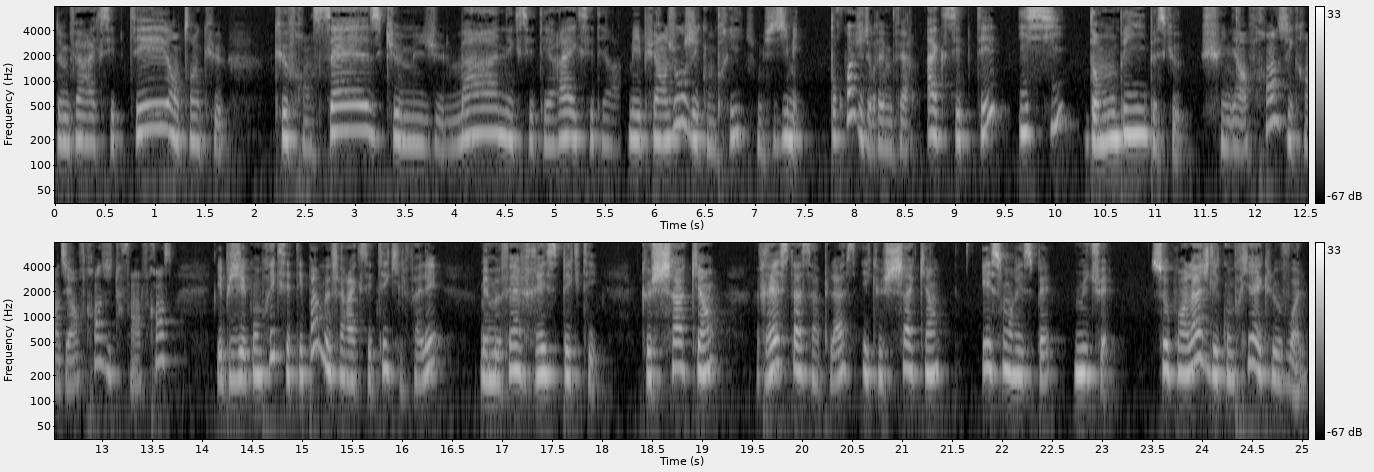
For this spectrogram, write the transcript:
De me faire accepter en tant que, que française, que musulmane, etc., etc. Mais puis un jour, j'ai compris, je me suis dit, mais pourquoi je devrais me faire accepter ici, dans mon pays? Parce que je suis née en France, j'ai grandi en France, j'ai tout fait en France. Et puis j'ai compris que c'était pas me faire accepter qu'il fallait, mais me faire respecter. Que chacun reste à sa place et que chacun ait son respect mutuel. Ce point-là, je l'ai compris avec le voile.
